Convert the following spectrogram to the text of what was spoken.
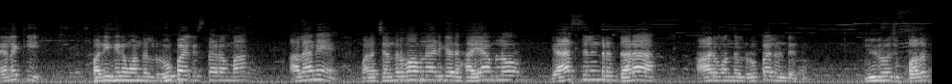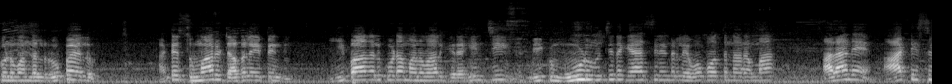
నెలకి పదిహేను వందల రూపాయలు ఇస్తారమ్మా. అలానే మన చంద్రబాబు నాయుడు గారి హయాంలో గ్యాస్ సిలిండర్ ధర ఆరు వందల రూపాయలు ఉండేది. ఈరోజు పదకొండు వందల రూపాయలు. అంటే సుమారు డబల్ అయిపోయింది. ఈ బాధలు కూడా మన వాళ్ళు గ్రహించి మీకు మూడు ఉచిత గ్యాస్ సిలిండర్లు ఇవ్వబోతున్నారమ్మా. అలానే ఆర్టీసీ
